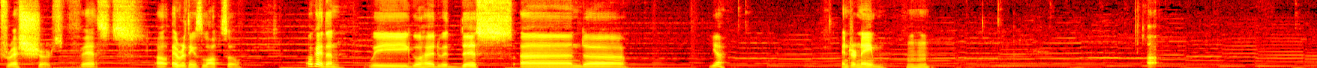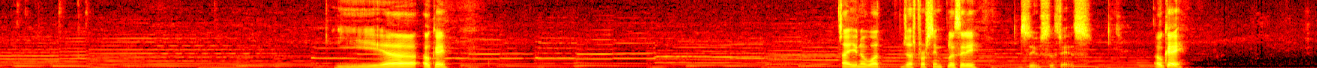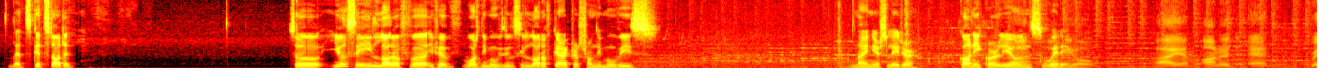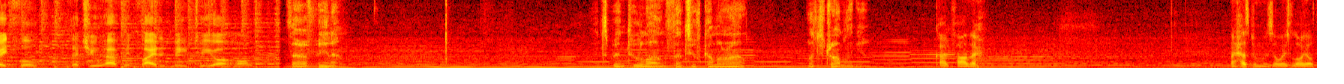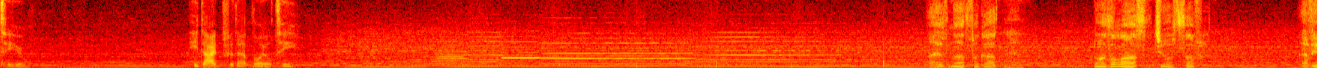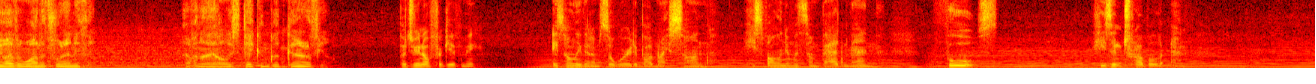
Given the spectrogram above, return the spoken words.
Dress shirts vests oh everything is locked so. Okay then. We go ahead with this and uh yeah. Enter name. Mm-hmm. Yeah, okay. Ah, you know what? Just for simplicity, Zeus it is. Okay. Let's get started. So you'll see a lot of uh, if you have watched the movies, you'll see a lot of characters from the movies. Nine years later, Connie Corleone's Don wedding. I am honored and grateful that you have invited me to your home. Serafina. It's been too long since you've come around. What's troubling you? Godfather. My husband was always loyal to you. He died for that loyalty. I have not forgotten him, nor the loss that you have suffered. Have you ever wanted for anything? Haven't I always taken good care of you? Padrino, forgive me. It's only that I'm so worried about my son. He's fallen in with some bad men. Fools. He's in trouble and...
